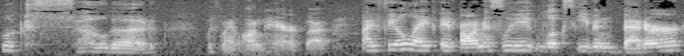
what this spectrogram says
looked so good with my long hair. But I feel like it honestly looks even better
